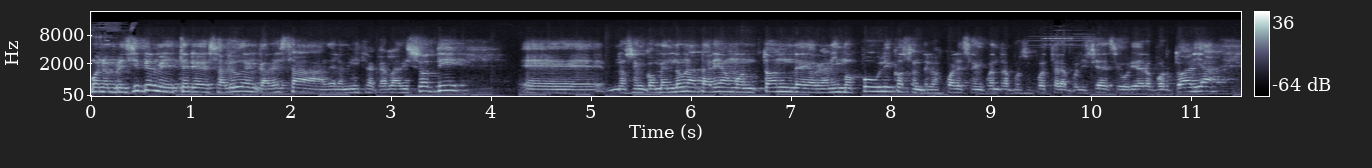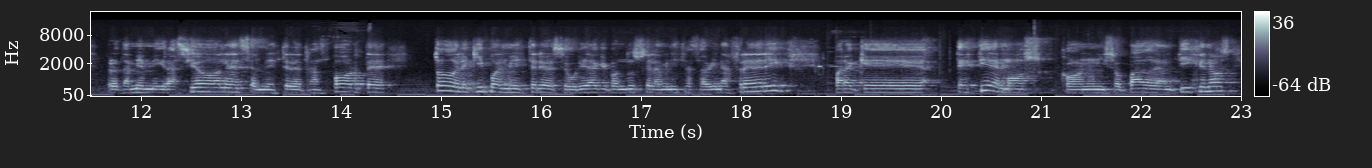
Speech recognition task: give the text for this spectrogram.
Bueno, en principio el Ministerio de Salud, en cabeza de la ministra Carla Bisotti, eh, nos encomendó una tarea a un montón de organismos públicos, entre los cuales se encuentra, por supuesto, la Policía de Seguridad Aeroportuaria, pero también Migraciones, el Ministerio de Transporte, todo el equipo del Ministerio de Seguridad que conduce la ministra Sabina Frederick, para que testiemos con un hisopado de antígenos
